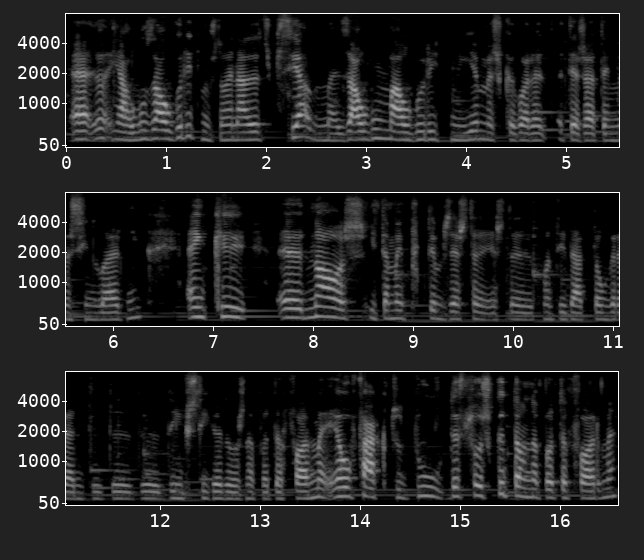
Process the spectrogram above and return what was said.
uh, em alguns algoritmos, não é nada de especial, mas alguma algoritmia, mas que agora até já tem machine learning, em que uh, nós, e também porque temos esta, esta quantidade tão grande de, de, de investigadores na plataforma, é o facto do, das pessoas que estão na plataforma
